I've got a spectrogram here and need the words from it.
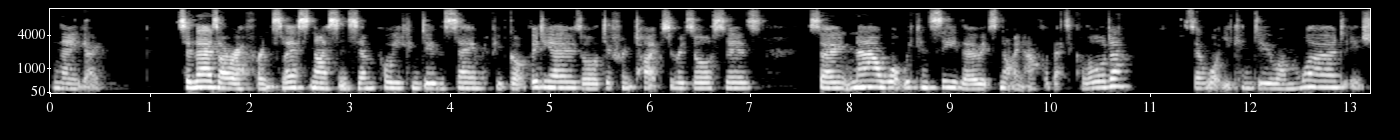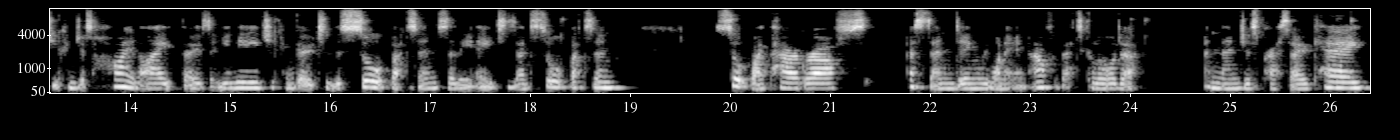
There you go. So there's our reference list, nice and simple. You can do the same if you've got videos or different types of resources. So now what we can see though, it's not in alphabetical order. So what you can do on Word is you can just highlight those that you need. You can go to the sort button, so the A to Z sort button, sort by paragraphs, ascending, we want it in alphabetical order, and then just press OK.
